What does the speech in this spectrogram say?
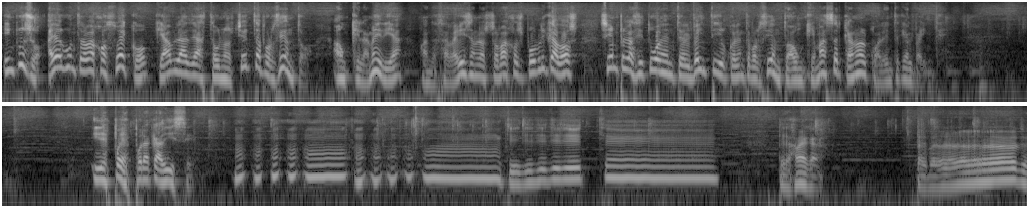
Incluso hay algún trabajo sueco que habla de hasta un 80%, aunque la media, cuando se revisan los trabajos publicados, siempre la sitúan entre el 20 y el 40%, aunque más cercano al 40 que al 20. Y después, por acá dice... Pero déjame acá. ¿Dónde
